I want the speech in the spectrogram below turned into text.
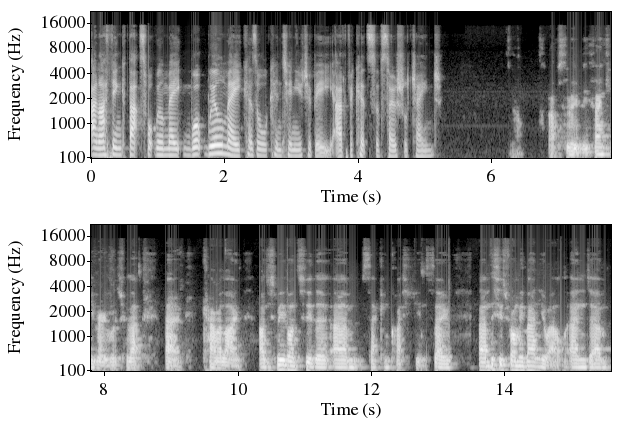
and i think that's what will make what will make us all continue to be advocates of social change. Absolutely. Thank you very much for that. Uh, caroline i'll just move on to the um, second question so um, this is from emmanuel and um,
